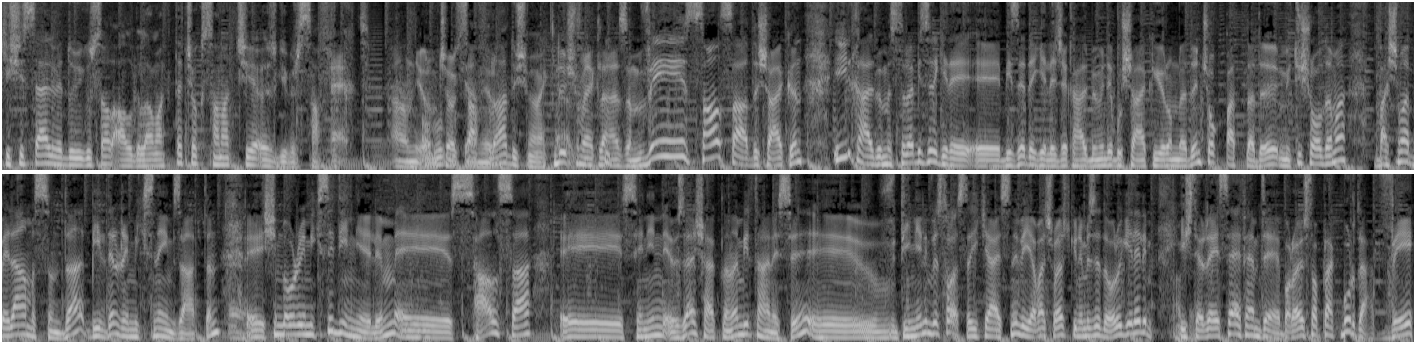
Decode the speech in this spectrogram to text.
kişisel ve duygusal algılamakta çok sanatçıya özgü bir saflık. Evet, anlıyorum Bu- bu çok iyi saflığa anlıyorum. düşmemek lazım. Düşmemek lazım. Ve Salsa adlı şarkın ilk albümü sıra bize gele, e, bize de gelecek albümünde bu şarkı yorumladın. Çok patladı, müthiş oldu ama Başıma Bela mısın da bir de remixine imza attın. E, şimdi o remixi dinleyelim. E, Salsa e, senin özel şarkılarından bir tanesi. E, dinleyelim ve sonrasında hikayesini ve yavaş yavaş günümüze doğru gelelim. İşte RSFM'de Bora Öztoprak burada ve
